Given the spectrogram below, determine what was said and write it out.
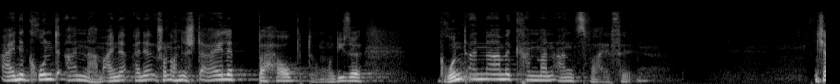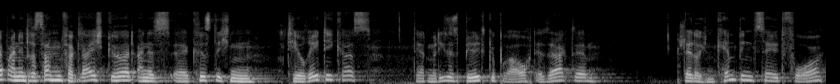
eine Grundannahme, eine, eine, schon noch eine steile Behauptung. Und diese Grundannahme kann man anzweifeln. Ich habe einen interessanten Vergleich gehört eines äh, christlichen Theoretikers, der hat mal dieses Bild gebraucht. Er sagte, stellt euch ein Campingzelt vor,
